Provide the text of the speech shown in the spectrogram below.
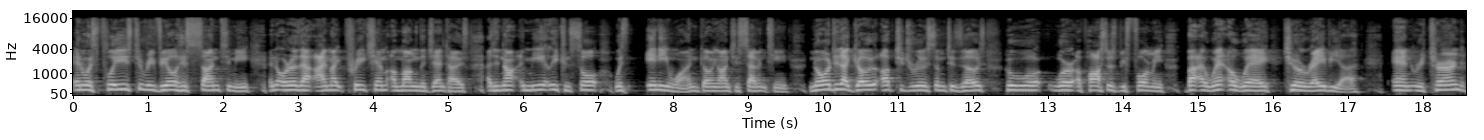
and was pleased to reveal his son to me in order that I might preach him among the Gentiles. I did not immediately consult with anyone, going on to 17, nor did I go up to Jerusalem to those who were, apostles before me, but I went away to Arabia and returned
